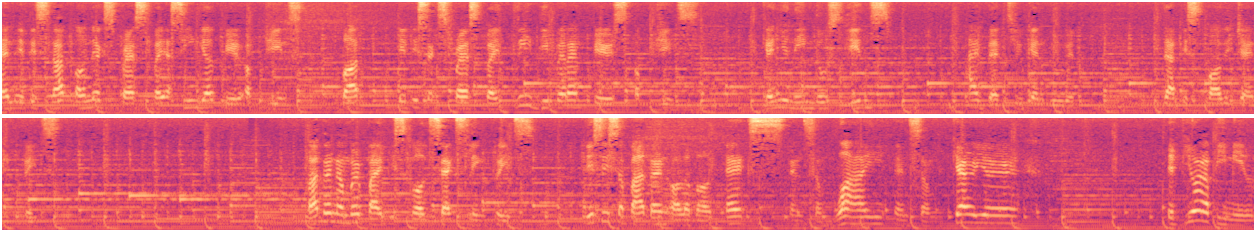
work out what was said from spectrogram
and it is not only expressed by a single pair of genes, but it is expressed by three different pairs of genes. Can you name those genes? I bet you can do it. That is polygenic traits. Pattern number 5 is called sex-linked traits. This is a pattern all about X and some Y and some carrier. If you're a female,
